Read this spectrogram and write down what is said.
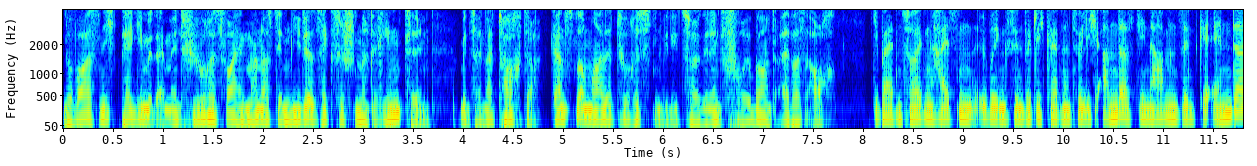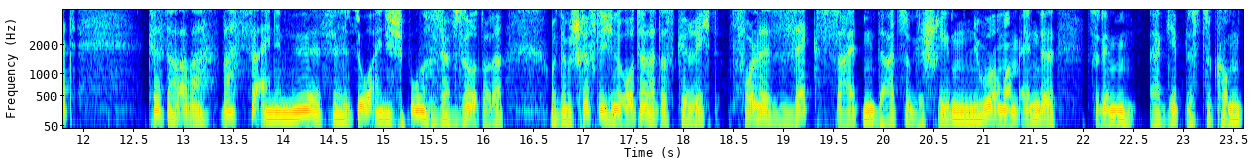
nur war es nicht Peggy mit einem Entführer, es war ein Mann aus dem niedersächsischen Rinteln mit seiner Tochter. Ganz normale Touristen, wie die Zeuginnen Fröber und Albers auch. Die beiden Zeugen heißen übrigens in Wirklichkeit natürlich anders. Die Namen sind geändert. Christoph, aber was für eine Mühe für so eine Spur. Das ist absurd, oder? Und im schriftlichen Urteil hat das Gericht volle sechs Seiten dazu geschrieben, nur um am Ende zu dem Ergebnis zu kommen,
